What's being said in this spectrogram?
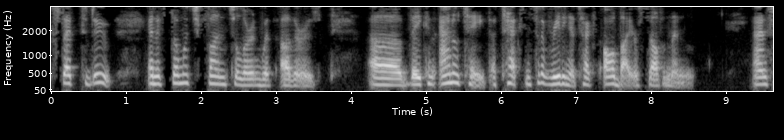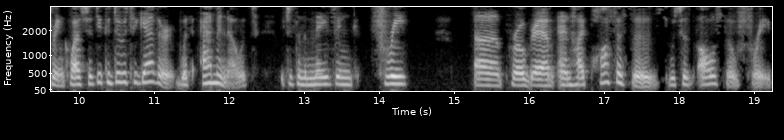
set to do. And it's so much fun to learn with others. Uh, they can annotate a text instead of reading a text all by yourself and then answering questions. You could do it together with Aminote, which is an amazing free uh, program, and Hypothesis, which is also free.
